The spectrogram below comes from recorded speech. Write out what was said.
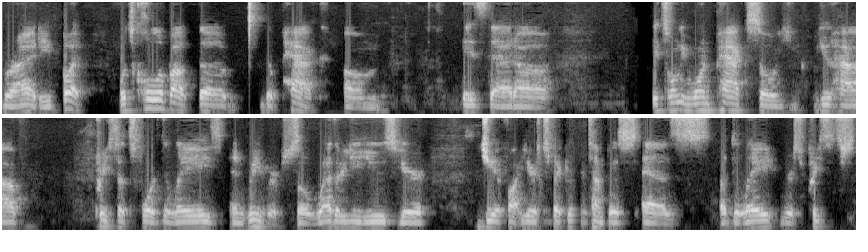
variety. But what's cool about the the pack um, is that uh, it's only one pack, so you, you have presets for delays and reverbs. So whether you use your GFI, your Specular Tempus as a delay, there's presets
